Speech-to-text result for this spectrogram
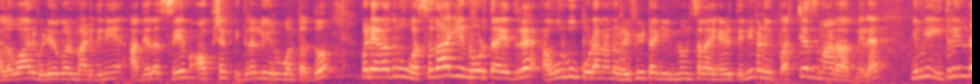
ಹಲವಾರು ವಿಡಿಯೋಗಳು ಮಾಡಿದ್ದೀನಿ. ಅದೆಲ್ಲ ಸೇಮ್ ಆಪ್ಷನ್ ಇದರಲ್ಲಿ ಇರುವಂಥದ್ದು ಬಟ್ ಯಾರಾದರೂ ಹೊಸದಾಗಿ ನೋಡ್ತಾ ಇದ್ರೆ ಅವ್ರಿಗೂ ಕೂಡ ನಾನು ರಿಪೀಟ್ ಆಗಿ ಇನ್ನೊಂದ್ಸಲ ಹೇಳ್ತೀನಿ. ನೀವು ಪರ್ಚೇಸ್ ಮಾಡಾದ್ಮೇಲೆ ನಿಮಗೆ ಇದರಿಂದ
